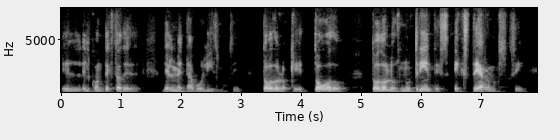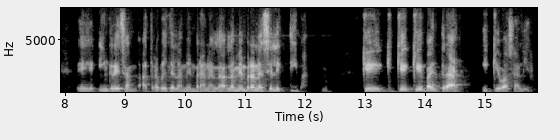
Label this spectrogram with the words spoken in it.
El, contexto del metabolismo, ¿sí? Todo lo que, todo, todos los nutrientes externos. Eh, ingresan a través de la membrana. La, membrana es selectiva, ¿no? ¿Qué, va a entrar y qué va a salir?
